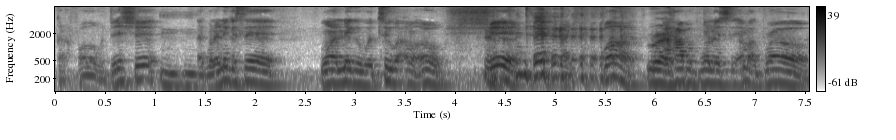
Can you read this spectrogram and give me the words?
gotta follow with this shit. Mhm. Like when a nigga said one nigga with two, I'm like, oh shit, like fuck. Right. I hop up on this. I'm like, bro,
